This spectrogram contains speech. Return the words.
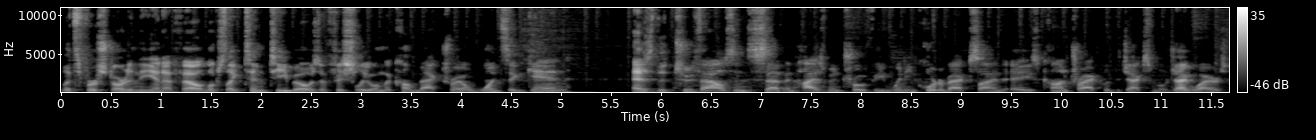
Let's first start in the NFL. It looks like Tim Tebow is officially on the comeback trail once again as the 2007 Heisman Trophy winning quarterback signed a contract with the Jacksonville Jaguars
